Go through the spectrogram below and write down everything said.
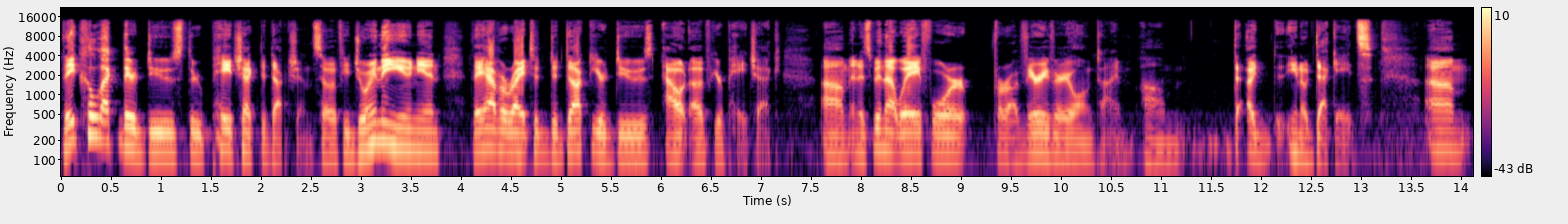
they collect their dues through paycheck deduction. So if you join the union, they have a right to deduct your dues out of your paycheck. Um, and it's been that way for, for a very, very long time, um, de- uh, you know, decades. Um,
